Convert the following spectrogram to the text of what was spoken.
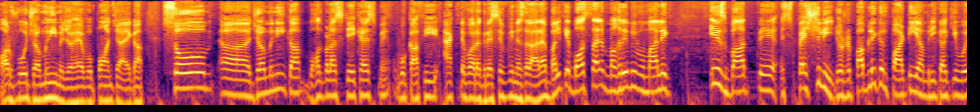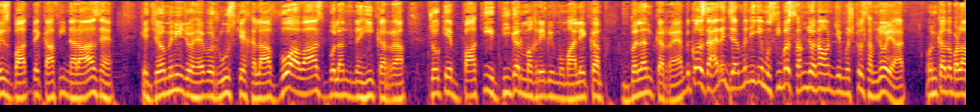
और वो जर्मनी में जो है वो पहुँच जाएगा। सो so, जर्मनी का बहुत बड़ा स्टेक है इसमें वो काफ़ी एक्टिव और अग्रेसिव भी नज़र आ रहा है बल्कि बहुत सारे मगरबी ममालिक इस बात पे स्पेशली जो रिपब्लिकन पार्टी है अमेरिका की, वो इस बात पे काफ़ी नाराज़ है कि जर्मनी जो है वो रूस के खिलाफ वो आवाज़ बुलंद नहीं कर रहा, जो कि बाकी दीगर मगरबी ममालिक बुलंद कर रहे हैं। बिकॉज़ ज़ाहिर जर्मनी की मुसीबत समझो ना, उनकी मुश्किल समझो यार। उनका तो बड़ा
